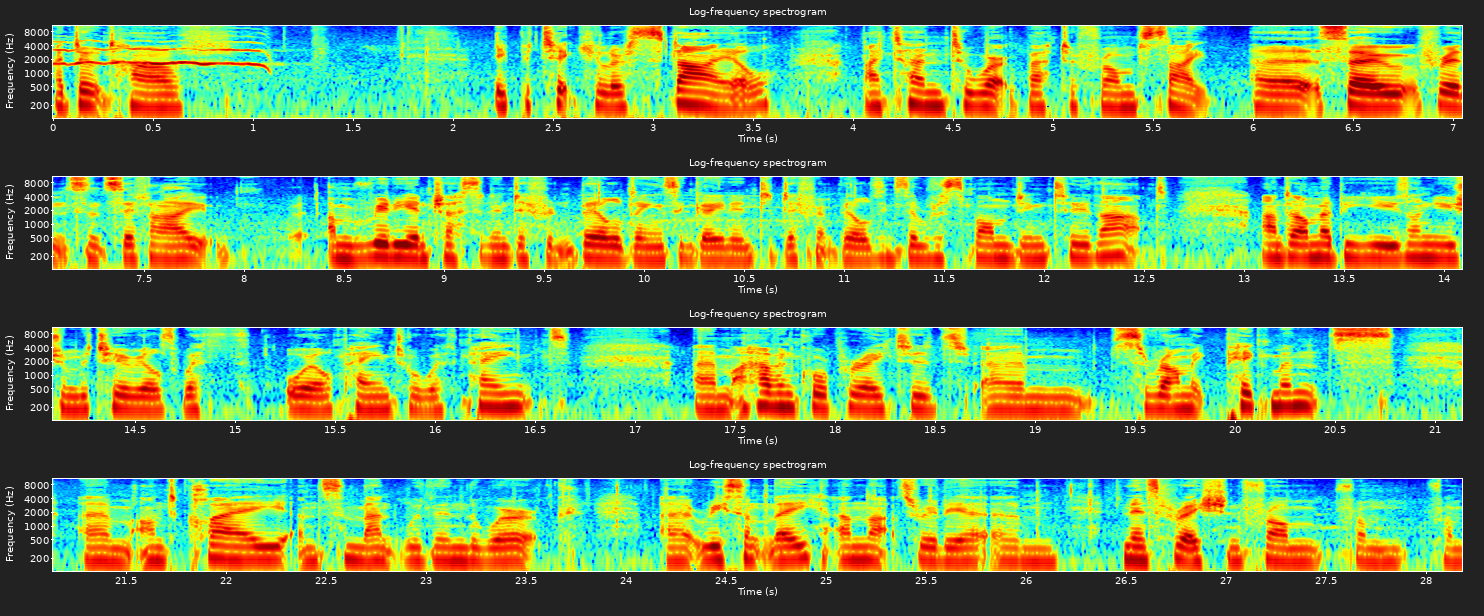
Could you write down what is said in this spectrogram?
I don't have a particular style. I tend to work better from sight. Uh, so, for instance, if I I'm really interested in different buildings and going into different buildings and responding to that, and I'll maybe use unusual materials with oil paint or with paint. Um, I have incorporated um, ceramic pigments um, and clay and cement within the work uh, recently, and that's really a, um, an inspiration from from from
